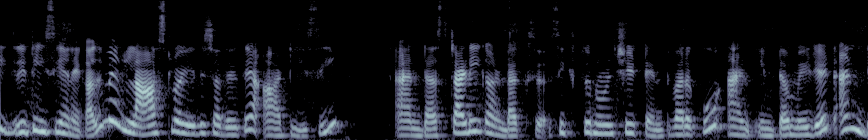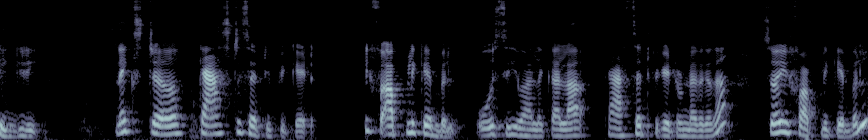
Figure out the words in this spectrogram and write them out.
Degree TC అనే కాదు మీరు లాస్ట్లో ఏది చదివితే ఆ TC. And study conducts sixth నుంచి టెన్త్ వరకు and intermediate and degree. Next caste certificate. If applicable OC వాళ్ళకి అలా క్యాస్ట్ సర్టిఫికేట్ ఉండదు కదా. So if applicable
